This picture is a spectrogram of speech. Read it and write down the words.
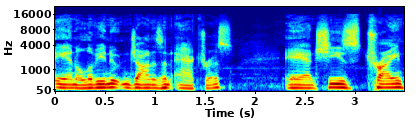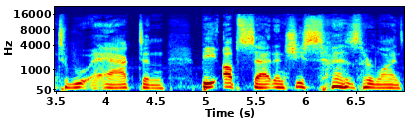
And Olivia Newton John is an actress, and she's trying to act and be upset, and she says her lines,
